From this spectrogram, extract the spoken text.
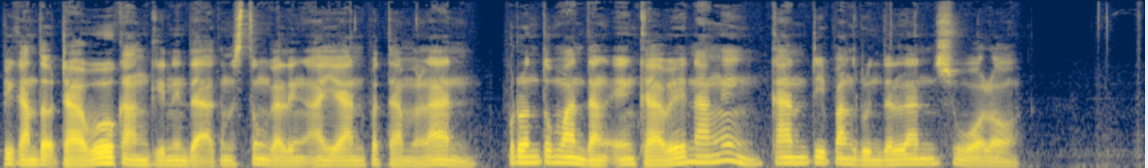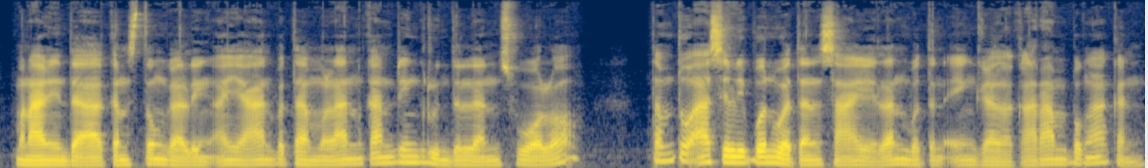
Pikantuk dawuh kangge nindakaken setunggaling ayan pedamelan purun tumandang ing gawe nanging kanthi panggrundelan suwolo menawi nindakaken setunggaling ayahan pedamelan kanthi grundelan swala tentu asilipun boten sae lan boten enggal karampungaken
